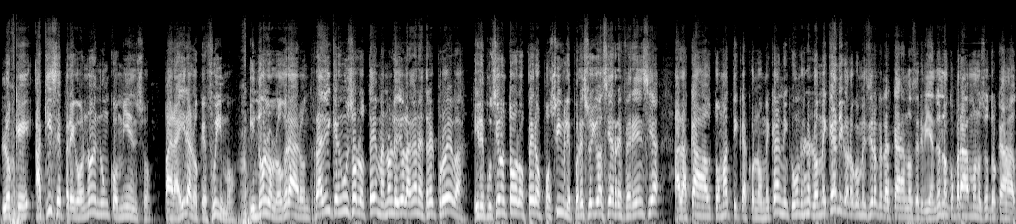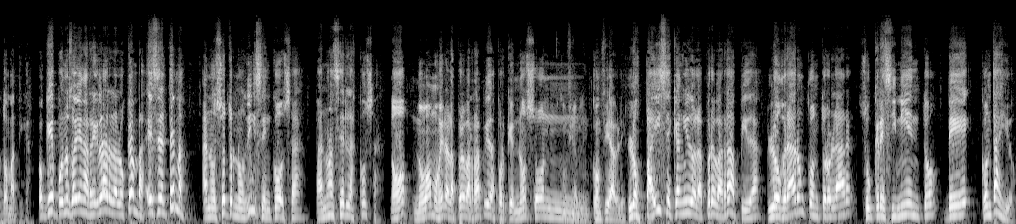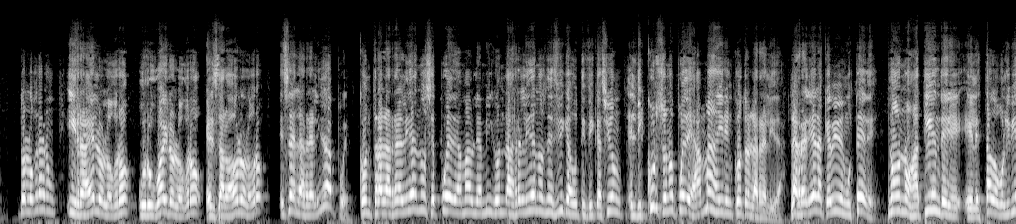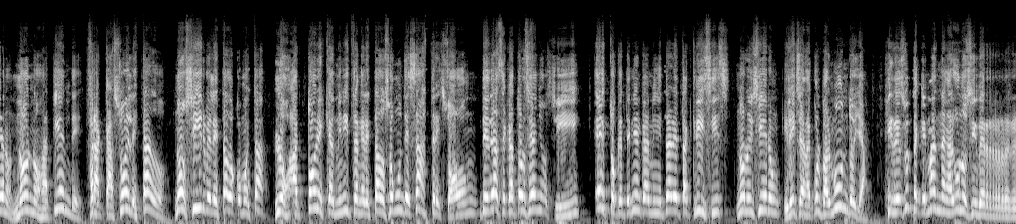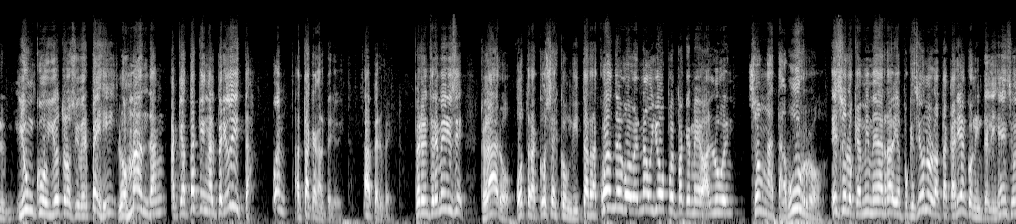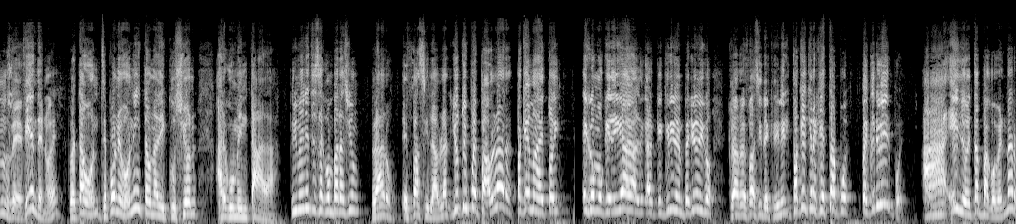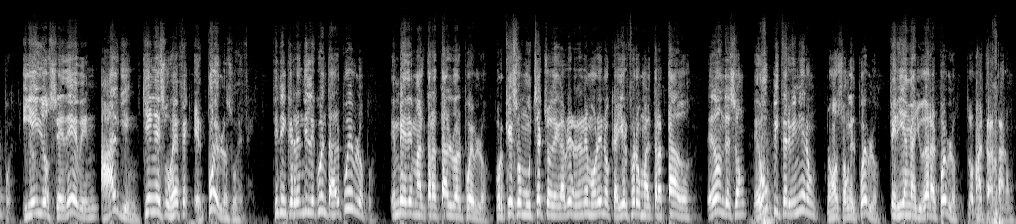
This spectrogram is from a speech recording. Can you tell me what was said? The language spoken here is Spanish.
lo que aquí se pregonó en un comienzo para ir a lo que fuimos y no lo lograron, radica en un solo tema, no le dio la gana de traer pruebas y le pusieron todos los peros posibles. Por eso yo hacía referencia a la caja automática con los mecánicos. Los mecánicos nos convencieron que las cajas no servían, entonces no comprábamos nosotros cajas automáticas. ¿Por qué? Pues no sabían arreglarla los cambas. Ese es el tema. A nosotros nos dicen cosas para no hacer las cosas. No, no vamos a ir a las pruebas rápidas porque no son confiables. Los países que han ido a la prueba rápida lograron controlar su crecimiento de contagio. Lo lograron. Israel lo logró, Uruguay lo logró, El Salvador lo logró. Esa es la realidad, pues. Contra la realidad no se puede, amable amigo. La realidad no significa justificación. El discurso no puede jamás ir en contra de la realidad. La realidad es la que viven ustedes. No nos atiende el Estado boliviano, no nos atiende. Fracasó el Estado. No sirve el Estado como está. Los actores que administran el Estado son un desastre. Son. Desde hace 14 años, sí. Estos que tenían que administrar esta crisis no lo hicieron y le echan la culpa al mundo ya. Y resulta que mandan algunos ciberyuncu y otros ciberpeji, los mandan a que ataquen al periodista. Bueno, atacan al periodista. Ah, perfecto. Pero entre medio dice, claro, otra cosa es con guitarra. ¿Cuándo he gobernado yo pues para que me evalúen? Son ataburros. Eso es lo que a mí me da rabia, porque si uno lo atacarían con inteligencia, uno se defiende, ¿no es? Pero está bon- se pone bonita una discusión argumentada. Imagínate esa comparación. Claro, es fácil hablar. Yo estoy pues para hablar. ¿Para qué más estoy? Es como que diga al, que escribe en periódico, claro, es fácil escribir. ¿Para qué crees que está, pues? Para escribir, pues. Ah, ellos están para gobernar, pues. Y ellos se deben a alguien. ¿Quién es su jefe? El pueblo es su jefe. Tienen que rendirle cuentas al pueblo, pues. En vez de maltratarlo al pueblo. Porque esos muchachos de Gabriel René Moreno que ayer fueron maltratados, ¿de dónde son? ¿De Júpiter vinieron? No, son el pueblo. Querían ayudar al pueblo. Lo maltrataron.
